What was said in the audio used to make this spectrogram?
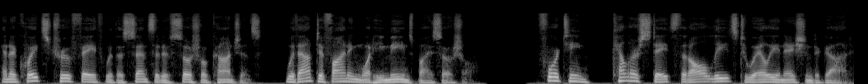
and equates true faith with a sensitive social conscience, without defining what he means by social. 14. Keller states that all leads to alienation to God,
